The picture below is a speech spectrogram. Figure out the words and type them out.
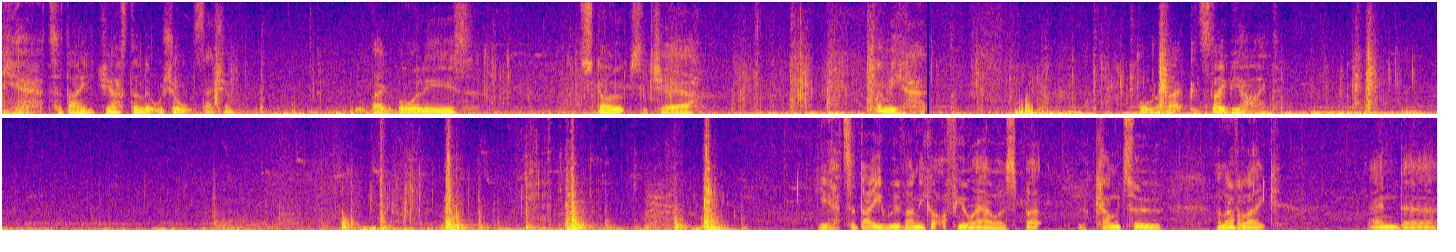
Yeah, today just a little short session. Little bag of boilies, Scopex, a chair, and me hat. All of that can stay behind. Yeah, today we've only got a few hours, but we've come to another lake, and uh,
